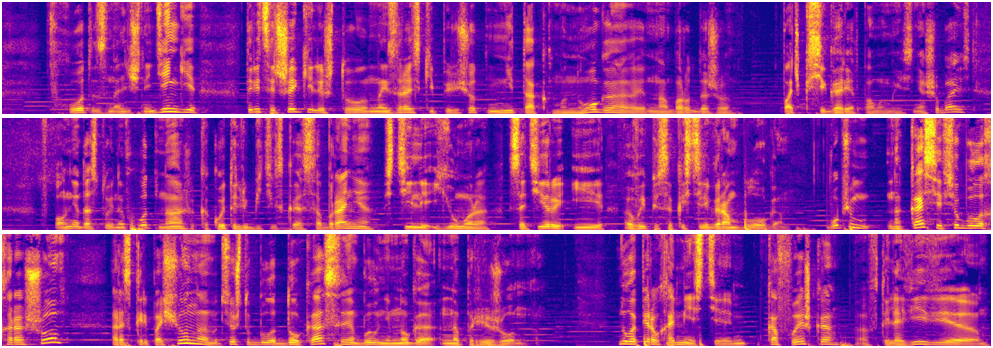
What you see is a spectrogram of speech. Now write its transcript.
Вход за наличные деньги – 30 шекелей, что на израильский пересчет не так много, наоборот, даже пачка сигарет, по-моему, если не ошибаюсь. Вполне достойный вход на какое-то любительское собрание в стиле юмора, сатиры и выписок из телеграм-блога. В общем, на кассе все было хорошо, раскрепощенно. Все, что было до кассы, было немного напряженно. Ну, во-первых, о месте. Кафешка в Тель-Авиве,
